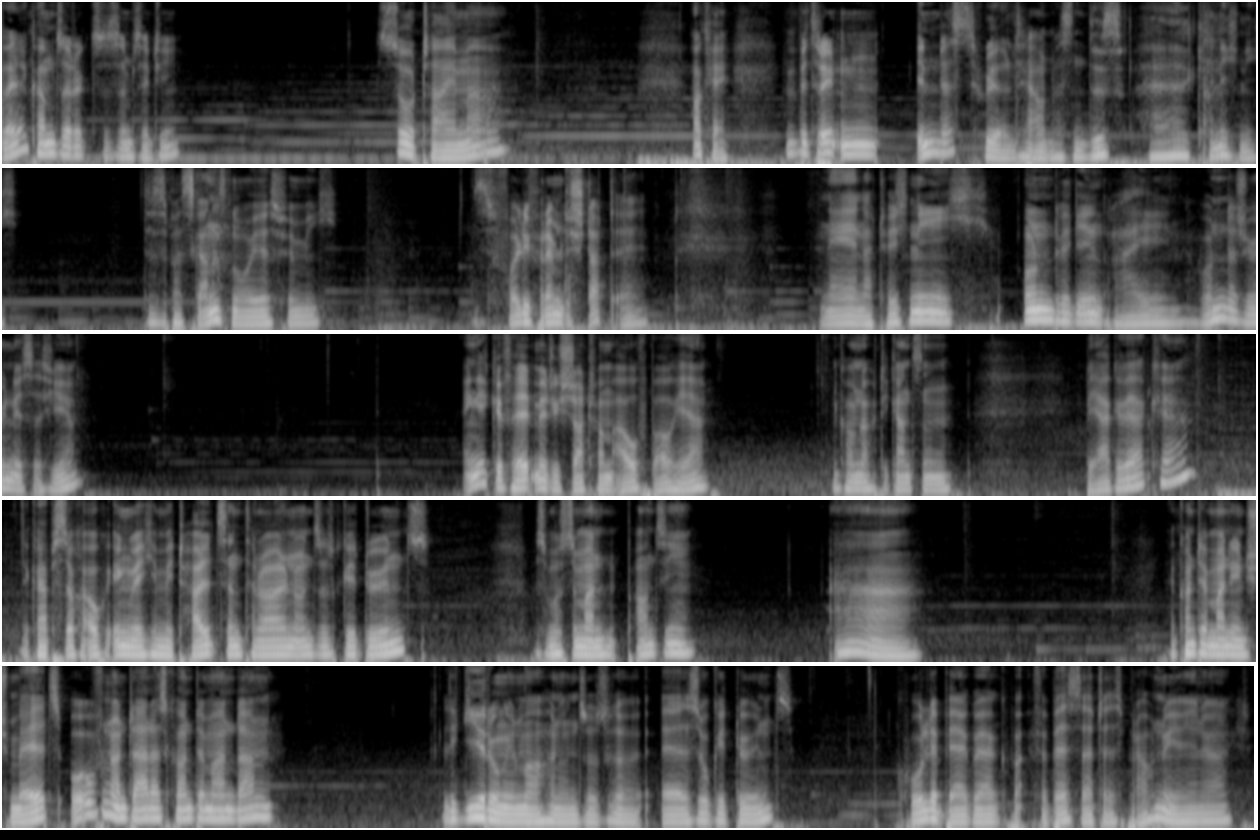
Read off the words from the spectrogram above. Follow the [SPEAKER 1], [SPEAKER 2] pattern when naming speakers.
[SPEAKER 1] Willkommen zurück zu SimCity. So, Timer. Okay, wir betreten Industrial Town. Was ist denn das? Hä, kenne ich nicht. Das ist was ganz Neues für mich. Das ist voll die fremde Stadt, ey. Nee, natürlich nicht. Und wir gehen rein. Wunderschön ist es hier. Eigentlich gefällt mir die Stadt vom Aufbau her. Dann kommen noch die ganzen Bergwerke. Da gab es doch auch irgendwelche Metallzentralen und so Gedöns. Was musste man bauen sie? Ah. Da konnte man den Schmelzofen und da das konnte man dann Legierungen machen und so, so, äh, so Gedöns. Kohlebergwerk verbessert, das brauchen wir hier nicht.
